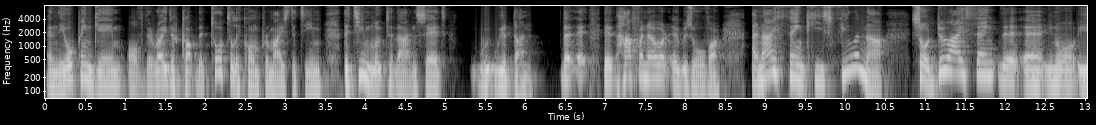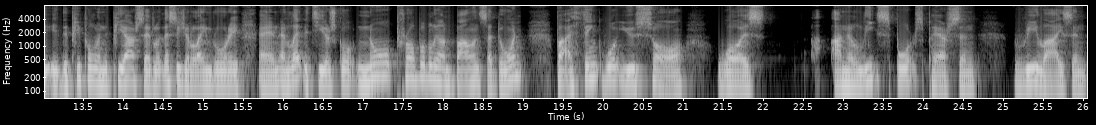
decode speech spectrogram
in the open game of the Ryder Cup that totally compromised the team. The team looked at that and said, "We're done." That it, it, half an hour, it was over, and I think he's feeling that. So, do I think that uh, you know he- he- the people in the PR said, "Look, this is your line, Rory," and and let the tears go? No, probably on balance, I don't. But I think what you saw was an elite sports person realizing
